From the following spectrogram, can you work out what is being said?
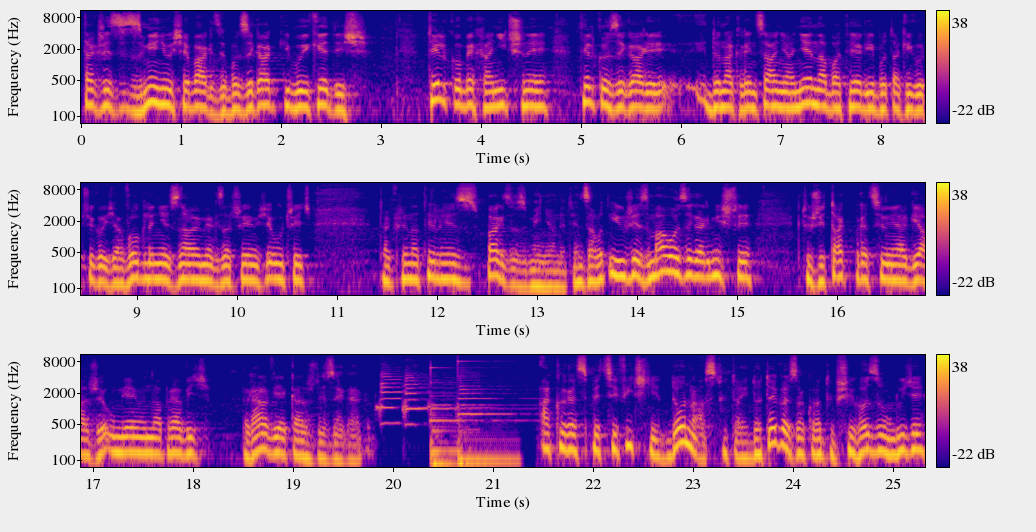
Także zmienił się bardzo, bo zegarki były kiedyś tylko mechaniczne, tylko zegary do nakręcania, nie na baterii, bo takiego czegoś ja w ogóle nie znałem, jak zacząłem się uczyć. Także na tyle jest bardzo zmieniony ten zawód i już jest mało zegarmistrzy, którzy tak pracują jak ja, że umieją naprawić prawie każdy zegar. Akurat specyficznie do nas tutaj, do tego zakładu przychodzą ludzie,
